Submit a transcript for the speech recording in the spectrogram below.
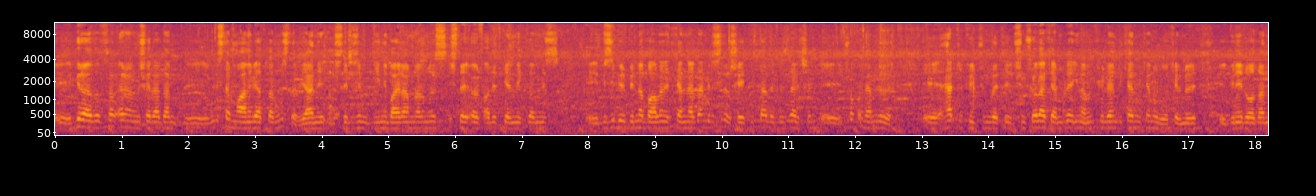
ee, bir arada tutan en önemli şeylerden e, birisi de maneviyatlarımızdır. Yani işte bizim dini bayramlarımız, işte örf adet geleneklerimiz e, bizi birbirine bağlayan etkenlerden birisidir. Şehitlikler de bizler için e, çok önemlidir. E, Her Türkiye Cumhuriyeti, şimdi söylerken bile inanın tüylerim diken diken oluyor kelimeleri. Güneydoğu'dan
